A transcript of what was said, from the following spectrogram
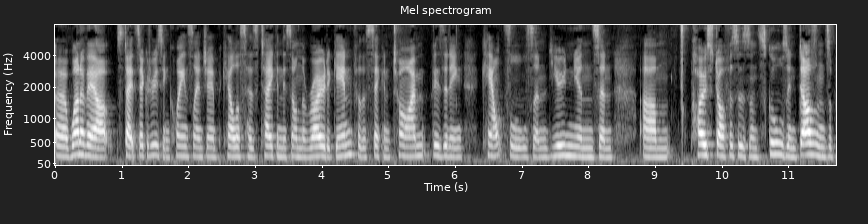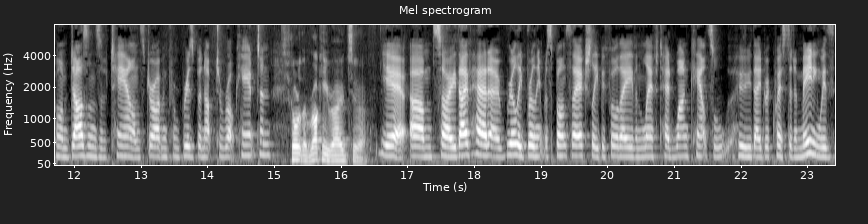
uh, one of our state secretaries in Queensland, Jan Pukallus, has taken this on the road again for the second time, visiting councils and unions and um, post offices and schools in dozens upon dozens of towns, driving from Brisbane up to Rockhampton. It's called the Rocky Road Tour. Yeah, um, so they've had a really brilliant response. They actually, before they even left, had one council who they'd requested a meeting with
